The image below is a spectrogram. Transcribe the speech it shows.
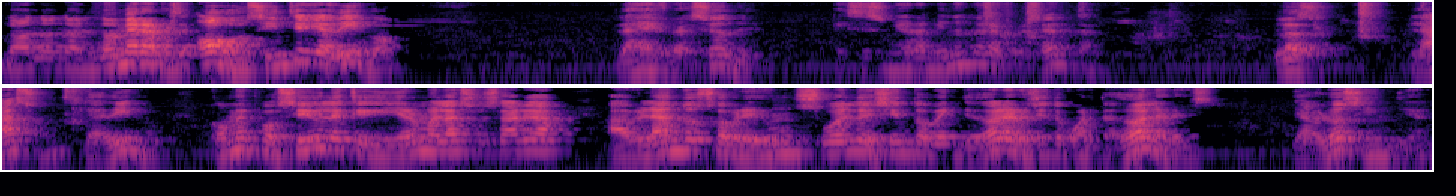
no, no, no, no me representa, ojo, Cintia ya dijo, las expresiones, ese señor a mí no me representa. Lazo. Lazo, ya dijo. ¿Cómo es posible que Guillermo Lazo salga hablando sobre un sueldo de 120 dólares o 140 dólares? Ya habló Cintia.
